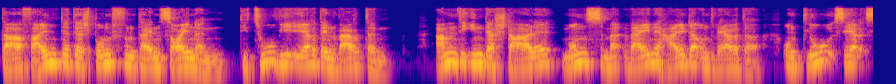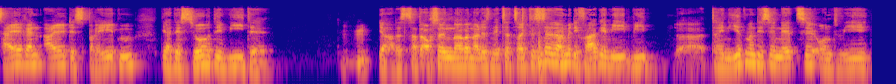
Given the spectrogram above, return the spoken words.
Da fallende der Spunfen dein Säunen, die zu wie er den warten, am die in der Stahle, Mons Weine Halder und Werder, und lu sehr seiren all des Breben, der des Surde wiede. Mhm. Ja, das hat auch so ein neuronales Netz erzeugt. Das ist halt auch immer die Frage, wie, wie äh, trainiert man diese Netze und wie,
